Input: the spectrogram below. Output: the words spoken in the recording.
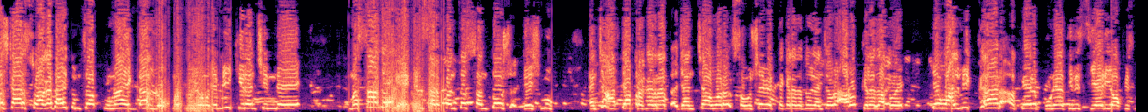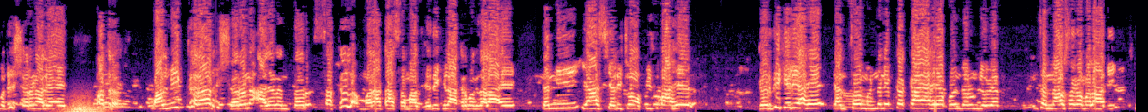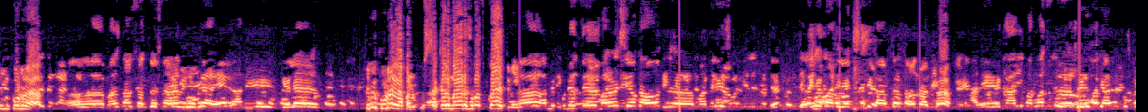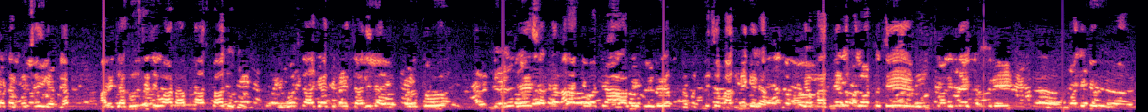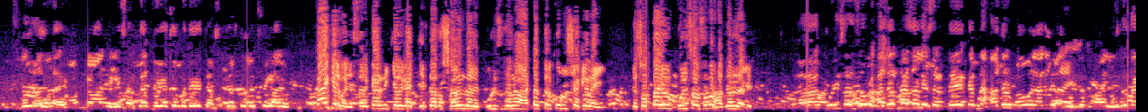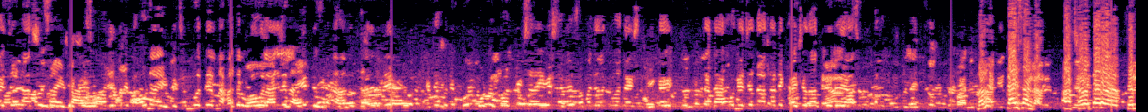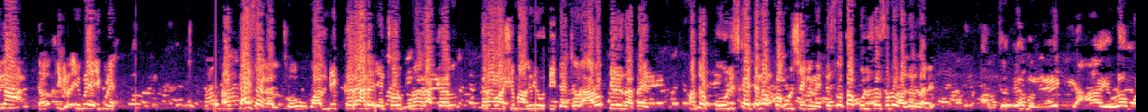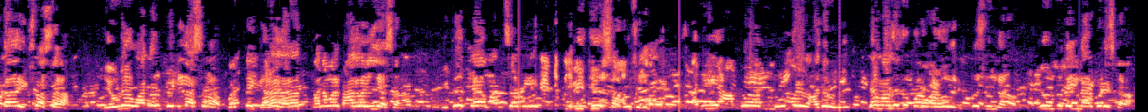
नमस्कार स्वागत आहे तुमचं पुन्हा एकदा लोकमत व्हिडिओमध्ये. मी किरण शिंदे मसाजोग येथील सरपंच संतोष देशमुख यांच्या हत्या प्रकरणात ज्यांच्यावर संशय व्यक्त केला जातो ज्यांच्यावर आरोप केला जातोय ते वाल्मिक कराड अखेर पुण्यातील सीआयडी ऑफिसमध्ये शरण आले आहेत. मात्र वाल्मिक कराड शरण आल्यानंतर सकल मराठा समाज हे देखील आक्रमक झाला आहे. त्यांनी या सीआयडीच्या ऑफिस बाहेर गर्दी केली आहे. त्यांचं म्हणणं नेमकं काय आहे आपण जाणून घेऊयात. तुमचं नाव सांगा मला आधी. तुम्ही कुठून आलात? माझं नाव संतोष नारायण बोबडे आहे. आणि गेल्या तुम्ही कुठून आला पण सकल मराठा समाज काय तुम्ही? आम्ही पुण्याचे मराठी सेवक आहोत. यांच्यासाठी काम करत आहोत आणि काल परवाच खेडीमध्ये आम्ही खूप मोठा मोर्चाही घेतला. आणि ज्या गोष्टीची वाट आपण आज पाहत होतो ती गोष्ट आज या ठिकाणी झालेली आहे. परंतु जे सरकारला किंवा ज्या आम्ही मागण्या केल्या. त्या मागण्याला मला वाटतं ते पॉझिटिव्ह आहे. सरकारने याच्यामध्ये जास्तीत जास्त लक्ष घालून काय केलं पाहिजे? सरकारने केलं काय? ते आता शरण झाले पोलीस त्यांना अटक तर करू शकले नाही. ते स्वतः पोलिसांसमोर हजर झाले. पोलिसांसमोर हजर नाही झाले सर. ते त्यांना हजर व्हावं लागलेलं आहे. काही जन आक्रोश आहे काही समाजामध्ये भावना आहे. त्याच्यामुळे त्यांना हजर व्हावं लागलेलं आहे. ते स्वतः हजर झालेले आहे. त्याच्यामध्ये खूप मोठं पॉलिटिक्स आहे. हे सगळ्या समाजाला कळत आहे. हे काही दाखवण्याच्या दात आणि खायच्या दात वेगळे असं काय सांगाल? अ, खरं तर त्यांना इकडे इकडे इकडे. काय सांगाल? वाल्मिक कराड यांच्यावर गुन्हा दाखल करावा अशी मागणी होती. त्यांच्यावर आरोप केले जात आहेत. मात्र पोलीस काय त्यांना पकडू शकले नाही. ते स्वतः पोलिसांसमोर हजर झाले. आमचं तेच म्हणणं आहे की हा एवढा मोठा इश्यू असताना एवढं वातावरण पेटलेलं असताना प्रत्येक घराघरात मनामनात आग लागलेली असताना इथं त्या माणसाने वीस दिवस साठवू शकत आणि आपण नोंद हजर होतो. त्या माझा जो फार वाढवा वगैरे तो शिवून जाणार मी म्हणतो काही नार्कोटेस करा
